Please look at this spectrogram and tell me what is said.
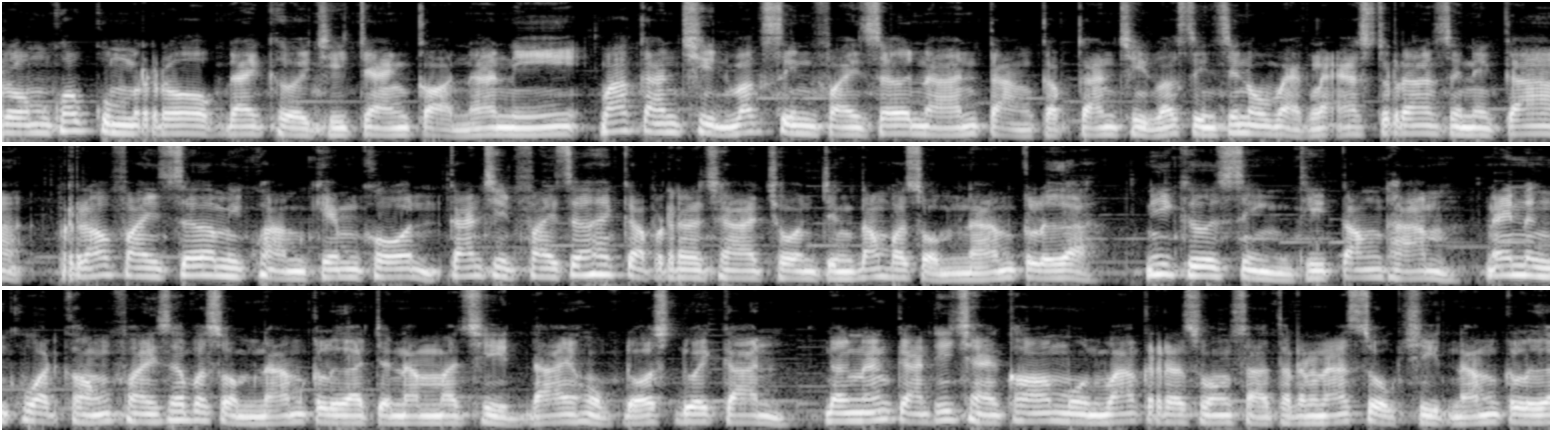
รมควบคุมโรคได้เคยชี้แจงก่อนหน้านี้ ว่าการฉีดวัคซีนไฟเซอร์นั้นต่างกับการฉีดวัคซีนซิโนแวคและแอสตราเซเนกาเพราะไฟเซอร์มีความเข้มข้น การฉีดไฟเซอร์ให้กับประชาชนจึงต้องผสมน้ำเกลือนี่คือสิ่งที่ต้องทำ ในหนึ่งขวดของไฟเซอร์ผสมน้ำเกลือจะนำมาฉีดได้ 6 โดสด้วยกัน ดังนั้นการที่แชร์ข้อมูลว่ากระทรวงสาธารณสุขฉีดน้ำเกลือ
